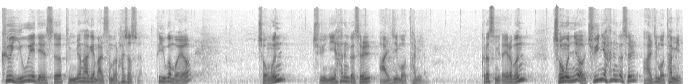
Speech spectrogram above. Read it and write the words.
그 이유에 대해서 분명하게 말씀을 하셨어요. 그 이유가 뭐예요? 종은 주인이 하는 것을 알지 못함이라. 그렇습니다. 여러분, 종은요, 주인이 하는 것을 알지 못합니다.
